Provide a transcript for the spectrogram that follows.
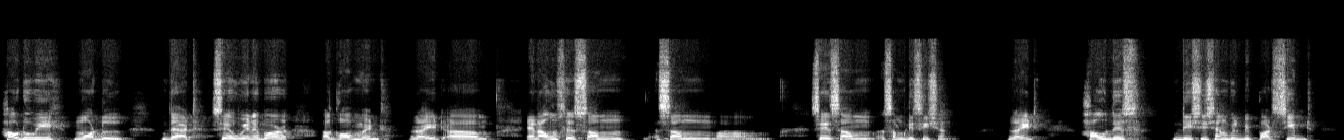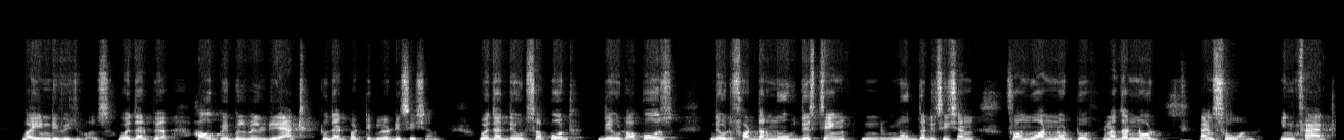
how do we model that? Say, whenever a government right um, announces some some um, say some some decision, right? How this decision will be perceived by individuals, whether how people will react to that particular decision, whether they would support, they would oppose, they would further move this thing, move the decision from one node to another node and so on. In fact,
